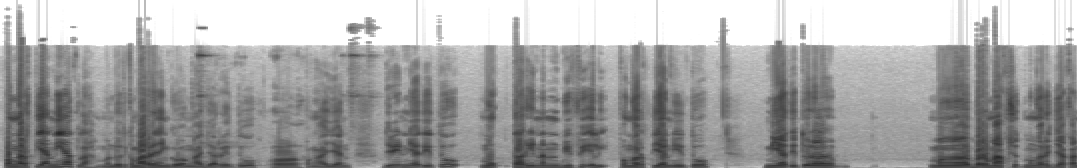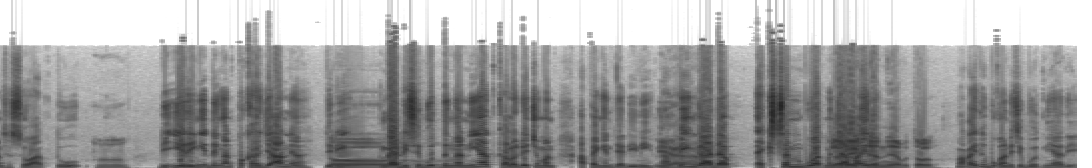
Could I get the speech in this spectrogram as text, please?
pengertian niat lah. Menurut kemarin yang gua ngajar itu Eh, pengajian. Jadi niat itu muktarinan bifi'li pengertian itu niat itu adalah me- bermaksud mengerjakan sesuatu mm. Diiringi dengan pekerjaannya. Jadi Oh. nggak disebut dengan niat kalau dia cuman ah pengen jadi ini, tapi Iya. nggak ada action buat ada mencapai itu. betul. Maka itu bukan disebut niat nih.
